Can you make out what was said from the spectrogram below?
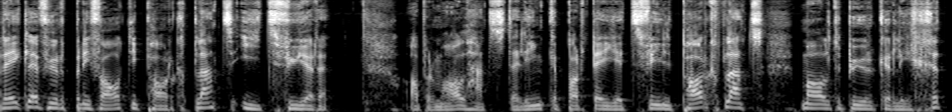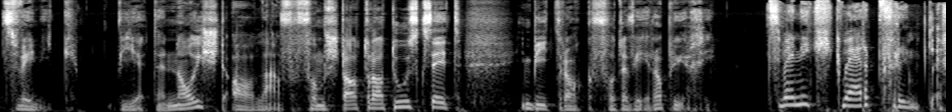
Regeln für private Parkplätze einzuführen. Aber mal hat es der linken Partei jetzt viel Parkplätze, mal der bürgerlichen zu wenig. Wie der neueste Anlauf vom Stadtrat aussieht, im Beitrag von der Vera Büchi. Zu wenig gewerbfreundlich.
